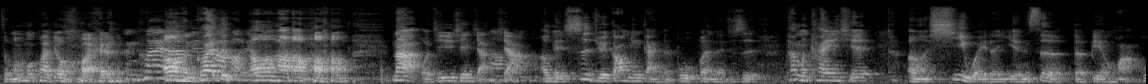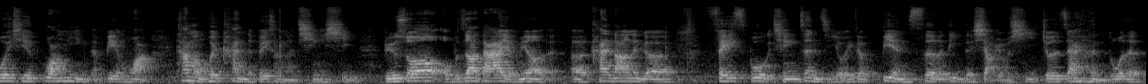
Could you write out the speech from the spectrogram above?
怎么那么快就坏了？很快、啊、哦，很快就，就哦，好好好好。那我继续先讲一下，OK，视觉高敏感的部分呢，就是他们看一些呃细微的颜色的变化或一些光影的变化，他们会看得非常的清晰。比如说，我不知道大家有没有呃看到那个 Facebook 前一阵子有一个变色力的小游戏，就是在很多的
